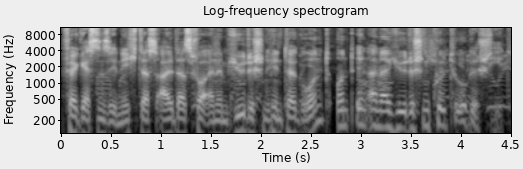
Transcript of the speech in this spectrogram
Vergessen Sie nicht, dass all das vor einem jüdischen Hintergrund und in einer jüdischen Kultur geschieht.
